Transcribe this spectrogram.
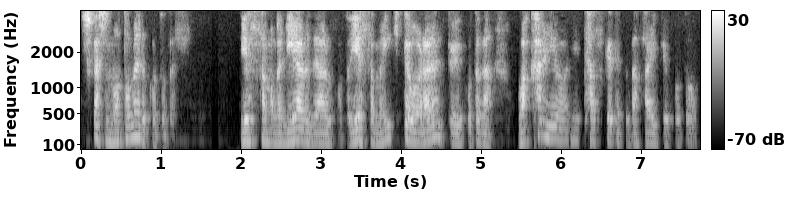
しかし求めることです。イエス様がリアルであること、イエス様生きておられるということが分かるように助けてくださいということを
